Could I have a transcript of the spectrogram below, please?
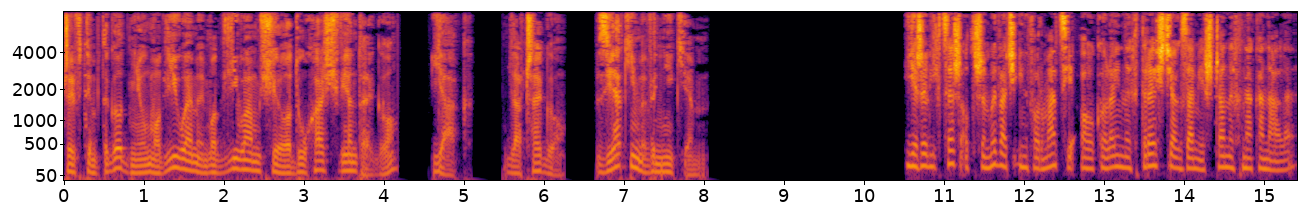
czy w tym tygodniu modliłem modliłam się o Ducha Świętego? Jak? Dlaczego? Z jakim wynikiem? Jeżeli chcesz otrzymywać informacje o kolejnych treściach zamieszczanych na kanale,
